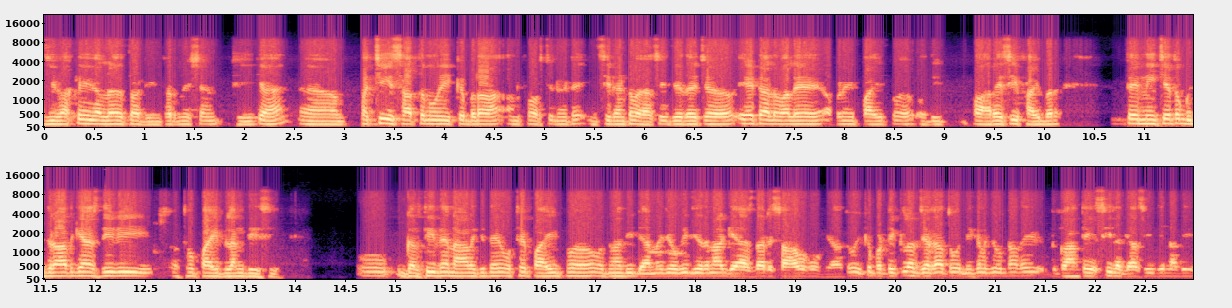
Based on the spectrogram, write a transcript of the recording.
ਜੀ, ਵਾਕਈ ਗੱਲ ਤੁਹਾਡੀ ਇਨਫੋਰਮੇਸ਼ਨ ਠੀਕ ਹੈ। ਅਹ 25 7 ਨੂੰ ਇੱਕ ਬੜਾ ਅਨਫੋਰਚੂਨੇਟ ਇਨਸੀਡੈਂਟ ਹੋਇਆ ਸੀ, ਜਿਹਦੇ ਚ 에ਅਰਟੈਲ ਵਾਲੇ ਆਪਣੇ ਪਾਈਪ ਉਹਦੀ ਪਾ ਰਹੇ ਸੀ ਫਾਈਬਰ ਤੇ ਨੀਚੇ ਤੋਂ ਗੁਜਰਾਤ ਗੈਸ ਦੀ ਵੀ ਉੱਥੋਂ ਪਾਈਪ ਲੰਘਦੀ ਸੀ। ਉਹ ਗਲਤੀ ਦੇ ਨਾਲ ਕਿਤੇ ਉੱਥੇ ਪਾਈਪ ਉਹਨਾਂ ਦੀ ਡੈਮੇਜ ਹੋ ਗਈ, ਜਿਹਦੇ ਨਾਲ ਗੈਸ ਦਾ ਰਿਸਾਵ ਹੋ ਗਿਆ। ਤੋਂ ਇੱਕ ਪਾਰਟਿਕੂਲਰ ਜਗ੍ਹਾ ਤੋਂ ਨਿਕਲ ਕੇ ਉਹਨਾਂ ਦੇ ਦੁਕਾਨ ਤੇ ਏਸੀ ਲੱਗਾ ਸੀ, ਜਿਨ੍ਹਾਂ ਦੀ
